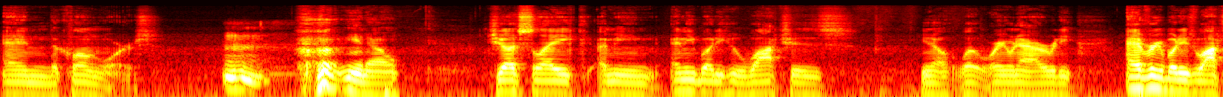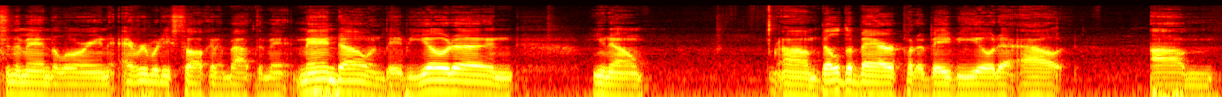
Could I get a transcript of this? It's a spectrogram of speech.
and the Clone Wars. Mm. you know, just like I mean, anybody who watches, you know, what we're now already, everybody's watching the Mandalorian. Everybody's talking about the Man- Mando and Baby Yoda, and you know, um, Build a Bear put a Baby Yoda out. Um,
